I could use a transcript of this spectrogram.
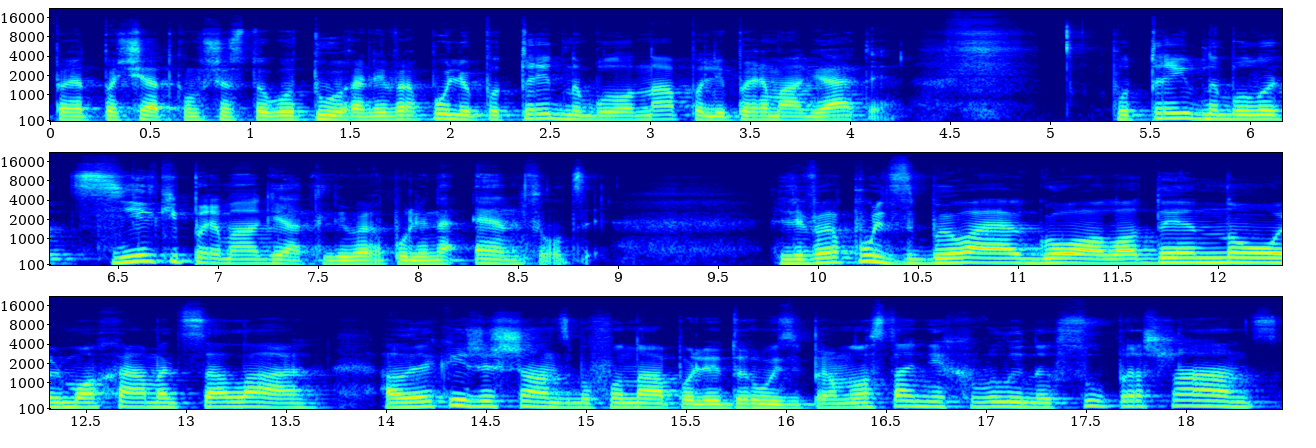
перед початком шостого тура. Ліверпулю потрібно було Наполі перемагати. Потрібно було тільки перемагати Ліверпулі на Енфілді. Ліверпуль збиває гол 1-0, Мохамед Салах. Але який же шанс був у Наполі, друзі? Прямо на останніх хвилинах супер шанс.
